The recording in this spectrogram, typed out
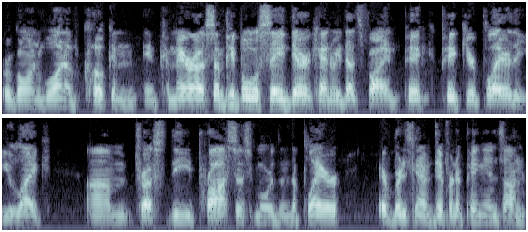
we're going one of Cook and, and Kamara. Some people will say Derrick Henry. That's fine. Pick pick your player that you like. Um, trust the process more than the player. Everybody's gonna have different opinions on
